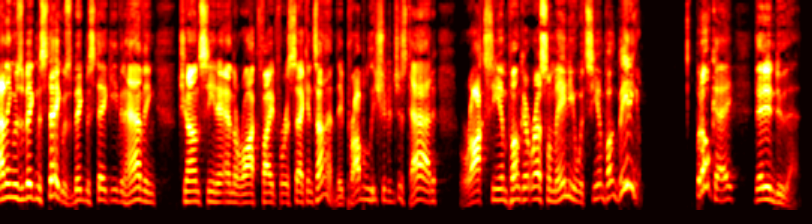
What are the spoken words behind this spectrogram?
I think it was a big mistake. It was a big mistake even having John Cena and The Rock fight for a second time. They probably should have just had Rock CM Punk at WrestleMania with CM Punk beating him. But okay, they didn't do that.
